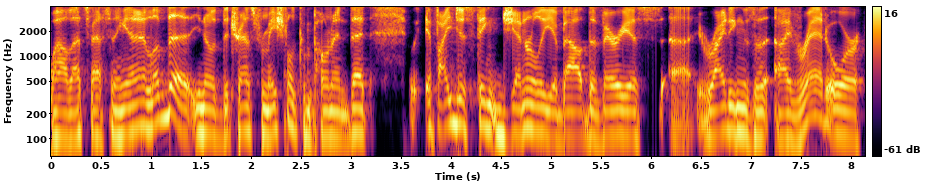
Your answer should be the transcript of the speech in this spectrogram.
Wow, that's fascinating. And I love the, you know, the transformational component that if I just think generally about the various uh, writings that I've read or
